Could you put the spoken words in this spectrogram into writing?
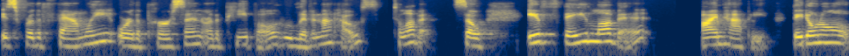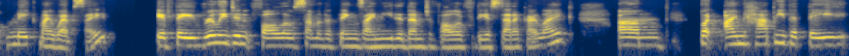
is for the family or the person or the people who live in that house to love it. So if they love it, I'm happy. They don't all make my website. If they really didn't follow some of the things I needed them to follow for the aesthetic I like. Um, but I'm happy that they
